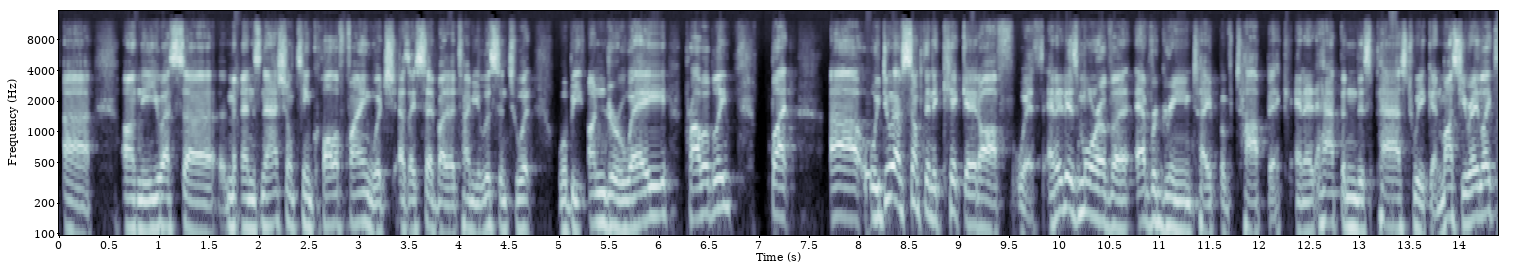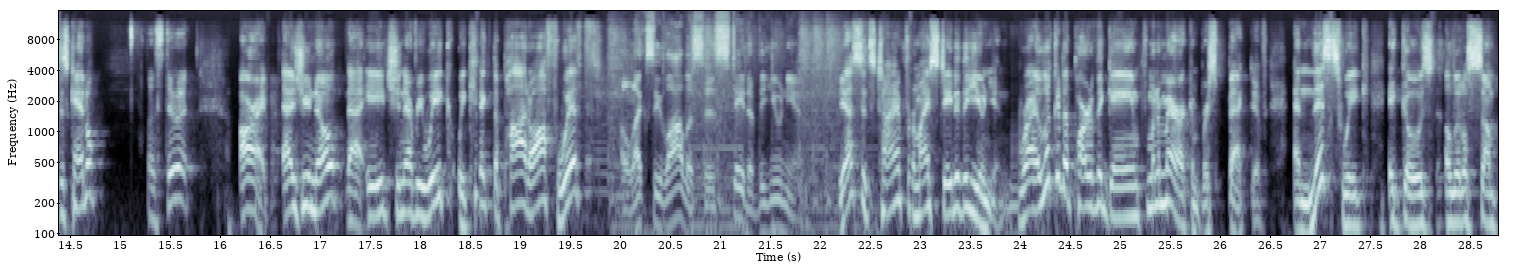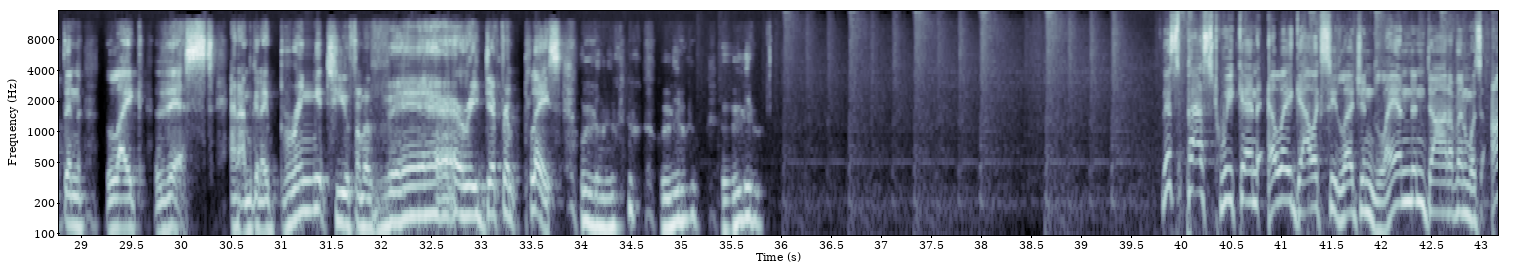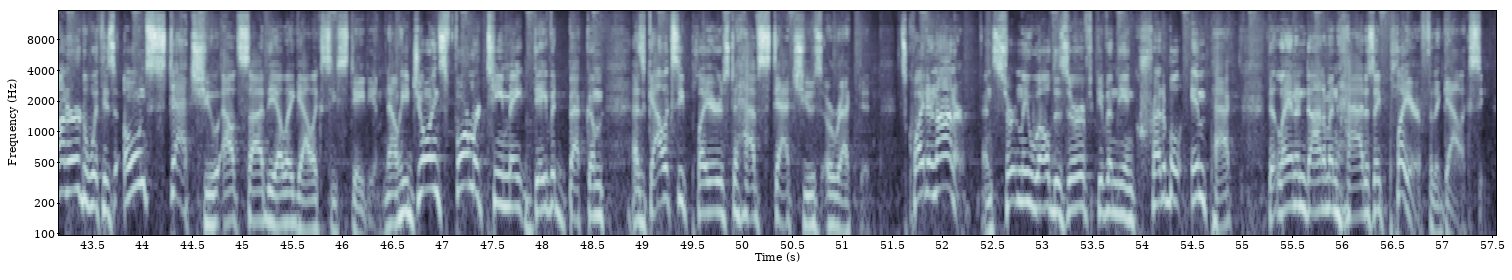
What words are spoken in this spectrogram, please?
uh, on the U.S. Uh, men's national team qualifying, which, as I said, by the time you listen to it, will be underway probably. But uh, we do have something to kick it off with, and it is more of an evergreen type of topic, and it happened this past weekend. Moss, you ready to light this candle? Let's do it. All right. As you know, uh, each and every week we kick the pod off with Alexi Lalas's State of the Union. Yes, it's time for my State of the Union, where I look at a part of the game from an American perspective. And this week it goes a little something like this. And I'm going to bring it to you from a very different place. This past weekend, LA Galaxy legend Landon Donovan was honored with his own statue outside the LA Galaxy Stadium. Now, he joins former teammate David Beckham as Galaxy players to have statues erected. It's quite an honor and certainly well deserved given the incredible impact that Landon Donovan had as a player for the Galaxy.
